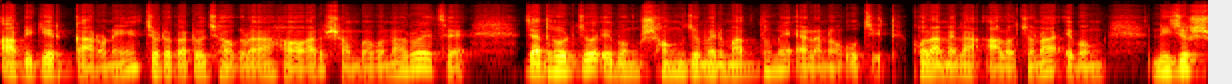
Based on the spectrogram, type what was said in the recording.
আবেগের কারণে ছোটখাটো ঝগড়া হওয়ার সম্ভাবনা রয়েছে, যা ধৈর্য এবং সংযমের মাধ্যমে এড়ানো উচিত। খোলামেলা আলোচনা এবং নিজস্ব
